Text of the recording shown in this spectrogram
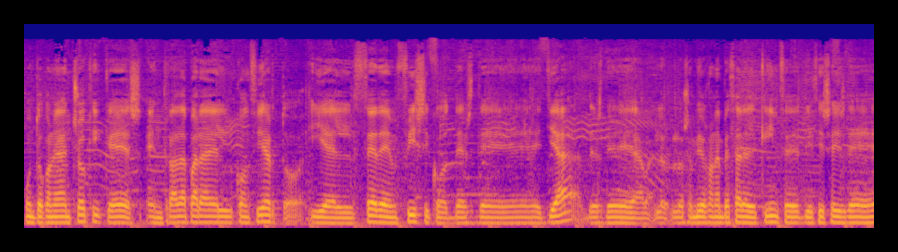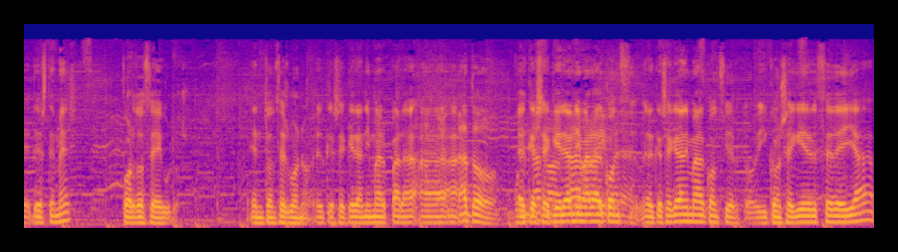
junto con el Anchoqui que es entrada para el concierto y el CD en físico desde ya, desde los envíos van a empezar el 15, 16 de, de este mes por 12 euros. Entonces, bueno, el que se quiere animar para a- dato, el que se dato quiere animar al el que se quiere animar al concierto y conseguir el CD ya,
